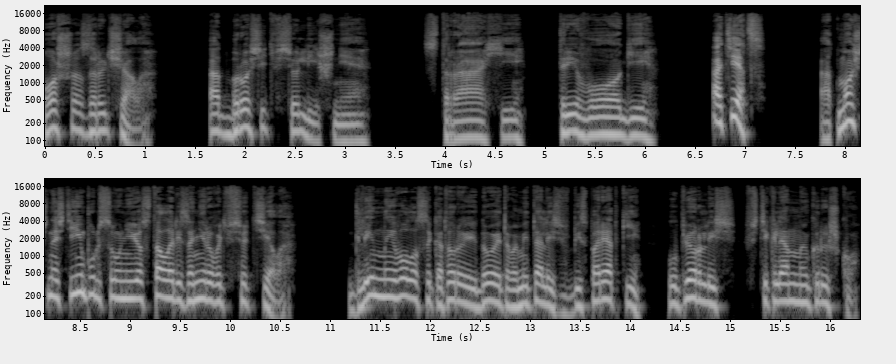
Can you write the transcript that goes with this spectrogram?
Оша зарычала. Отбросить все лишнее. Страхи, тревоги. «Отец!» От мощности импульса у нее стало резонировать все тело. Длинные волосы, которые до этого метались в беспорядке, уперлись в стеклянную крышку.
